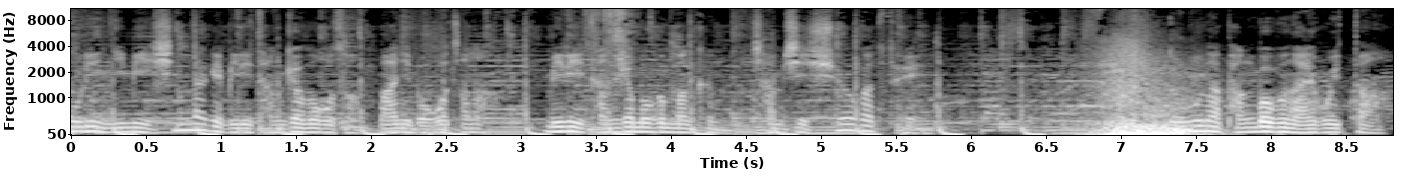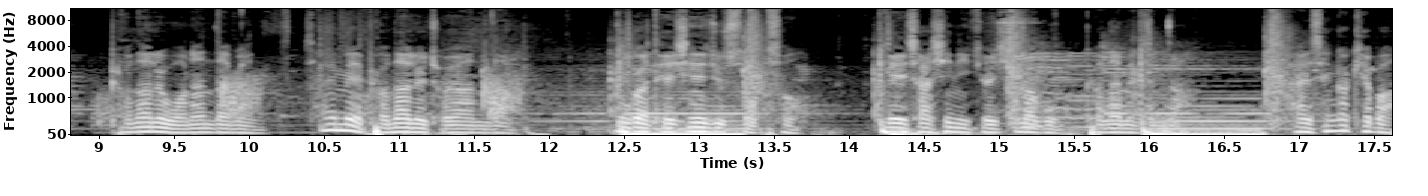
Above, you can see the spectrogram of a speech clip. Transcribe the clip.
우린 이미 신나게 미리 당겨 먹어서 많이 먹었잖아. 미리 당겨 먹은 만큼 잠시 쉬어가도 돼. 누구나 방법은 알고 있다. 변화를 원한다면 삶의 변화를 줘야 한다. 누가 대신해줄 수 없어. 내 자신이 결심하고 변하면 된다. 잘 생각해봐.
